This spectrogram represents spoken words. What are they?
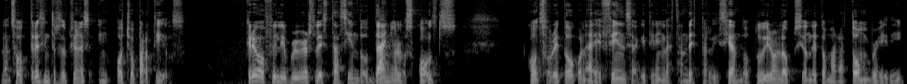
lanzó tres intercepciones en ocho partidos. Creo Philip Rivers le está haciendo daño a los Colts, sobre todo con la defensa que tienen, la están desperdiciando. Tuvieron la opción de tomar a Tom Brady,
